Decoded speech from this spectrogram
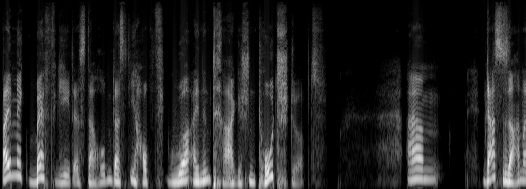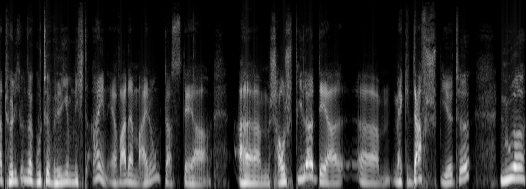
Bei Macbeth geht es darum, dass die Hauptfigur einen tragischen Tod stirbt. Ähm, das sah natürlich unser guter William nicht ein. Er war der Meinung, dass der ähm, Schauspieler, der ähm, Macduff spielte, nur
